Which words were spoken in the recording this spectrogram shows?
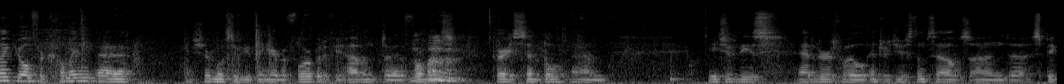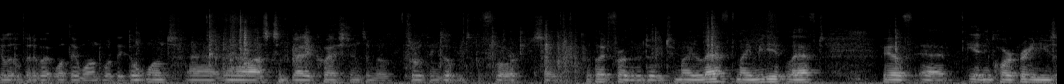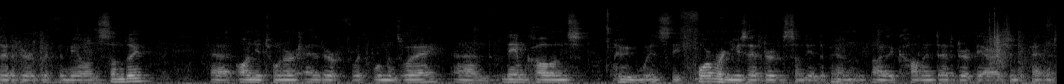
thank you all for coming. Uh, I'm sure most of you have been here before, but if you haven't, uh, the format's very simple. Um, each of these editors will introduce themselves and uh, speak a little bit about what they want, what they don't want. Uh, then I'll ask some guided questions and we'll throw things open to the floor. So, without further ado, to my left, my immediate left, we have uh, Aiden Corkery, news editor with the Mail on Sunday, uh, Áine Toner, editor with Woman's Way, and Liam Collins, who is the former news editor of the Sunday Independent, now the comment editor of the Irish Independent.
